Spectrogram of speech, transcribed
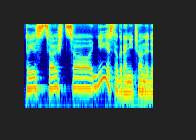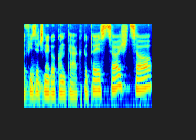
to jest coś, co nie jest ograniczone do fizycznego kontaktu. To jest coś, co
